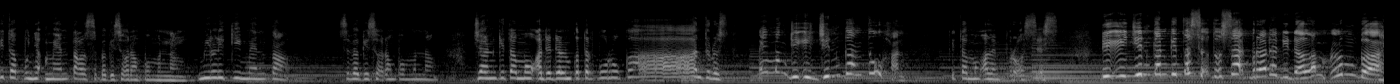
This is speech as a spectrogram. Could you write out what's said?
kita punya mental sebagai seorang pemenang. Miliki mental sebagai seorang pemenang. Jangan kita mau ada dalam keterpurukan terus. Memang diizinkan Tuhan kita mengalami proses. Diizinkan kita suatu saat berada di dalam lembah.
